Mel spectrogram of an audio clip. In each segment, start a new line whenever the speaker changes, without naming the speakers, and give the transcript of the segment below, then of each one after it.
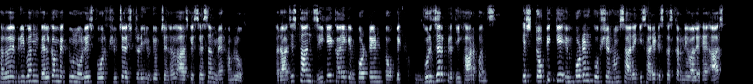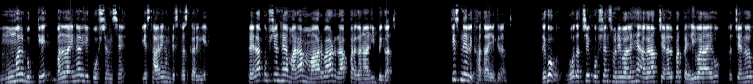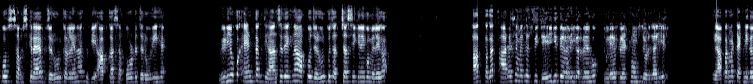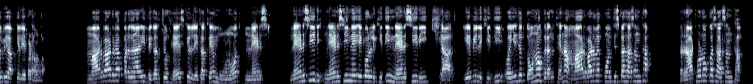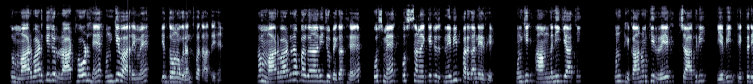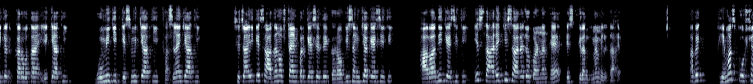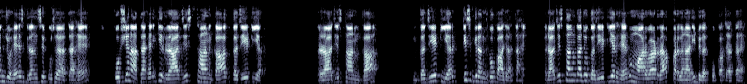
Hello everyone welcome back to knowledge for future study YouTube channel आज के session में हम लोग राजस्थान जीके का एक इम्पोर्टेंट टॉपिक गुर्जर प्रतिहार वंश इस टॉपिक के इम्पोर्टेंट क्वेश्चन हम सारे की सारे डिस्कस करने वाले हैं आज. मूमल बुक के वन लाइनर ये क्वेश्चन हैं, ये सारे हम डिस्कस करेंगे. पहला क्वेश्चन है हमारा मारवाड़ राव परगनारी बिगत किसने लिखा था ये ग्रंथ? देखो, बहुत अच्छे क्वेश्चन होने वाले हैं। अगर आप चैनल पर पहली बार आए हो तो चैनल को सब्सक्राइब ज़रूर कर लेना, क्योंकि आपका सपोर्ट ज़रूरी है। वीडियो को एंड तक ध्यान से देखना, आपको ज़रूर कुछ अच्छा सीखने को मिलेगा। आप अगर R S M S S JE की तैयारी कर रहे हो तो मेरे प्लेटफॉर्म से जुड़ जाइए। यहाँ पर मैं टेक्निकल भी आपके लिए पढ़ाऊँगा। मारवाड़ परगनारी विगत जो है, इसके लेखक है मुनोद नेडसी। नैणसी नैणसी ने एक और लिखी थी नैणसी री ख्यात। ये भी लिखी थी, और ये जो दोनों ग्रंथ है ना, मारवाड़ में कौन किसका शासन था? राठौड़ों का शासन था। तो मारवाड़ के जो राठौड़ हैं, उनके बारे में ये दोनों ग्रंथ बताते हैं। अब मारवाड़ परगनारी जो विगत है, उसमें उस समय के जो जितने भी परगने थे, उनकी आमदनी क्या थी? उन ठिकानों की रेख चाकरी, ये भी एक तरीके का कर होता है, ये क्या थी? भूमि की किस्म क्या थी? फ़सलें क्या थी? सिंचाई के साधन उस टाइम पर कैसे थे? घरों की संख्या कैसी थी? आबादी कैसी थी? ये सारे की सारे जो वर्णन है, इस ग्रंथ में मिलता है। अब एक फ़ेमस क्वेश्चन जो है, इस ग्रंथ से पूछा जाता है। क्वेश्चन आता है कि राजस्थान का गजेटियर राजस्थान का गजेटियर किस ग्रंथ को कहा जाता है? राजस्थान का जो गजेटियर है, वो मारवाड़ राव परगनारी विगत को कहा जाता है।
